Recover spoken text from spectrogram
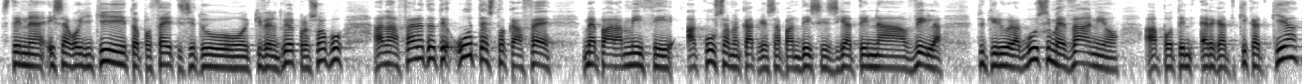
στην ε, εισαγωγική τοποθέτηση του κυβερνητικού εκπροσώπου αναφέρεται ότι ούτε στο καφέ με παραμύθι ακούσαμε κάποιες απαντήσεις για την α, βίλα του κυρίου Ραγκούση με δάνειο από την εργατική κατοικία,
